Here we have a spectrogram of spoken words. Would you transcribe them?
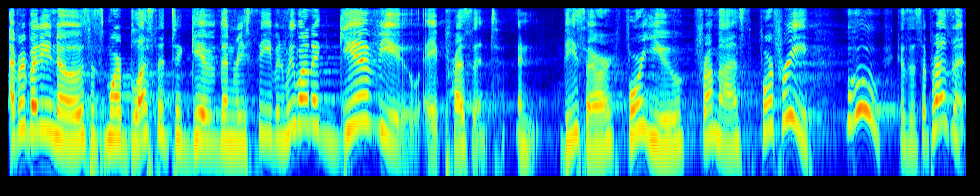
everybody knows it's more blessed to give than receive, and we want to give you a present. And these are for you from us for free. Woohoo! Because it's a present.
